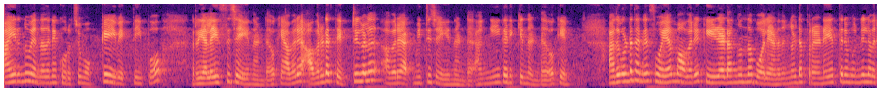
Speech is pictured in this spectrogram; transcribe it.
ആയിരുന്നു എന്നതിനെക്കുറിച്ചും ഒക്കെ ഈ വ്യക്തി ഇപ്പോൾ റിയലൈസ് ചെയ്യുന്നുണ്ട്. ഓക്കെ അവർ അവരുടെ തെറ്റുകൾ അവർ അഡ്മിറ്റ് ചെയ്യുന്നുണ്ട് അംഗീകരിക്കുന്നുണ്ട്. ഓക്കെ അതുകൊണ്ട് തന്നെ സ്വയം അവർ കീഴടങ്ങുന്ന പോലെയാണ്. നിങ്ങളുടെ പ്രണയത്തിന് മുന്നിൽ അവർ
